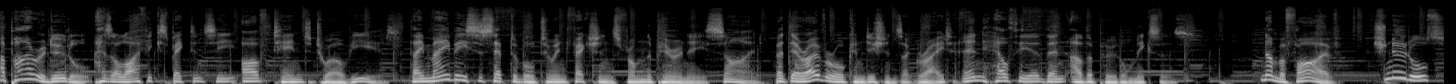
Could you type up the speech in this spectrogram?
A Pyrodoodle has a life expectancy of 10 to 12 years. They may be susceptible to infections from the Pyrenees side, but their overall conditions are great and healthier than other poodle mixes. Number 5. Schnoodles.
